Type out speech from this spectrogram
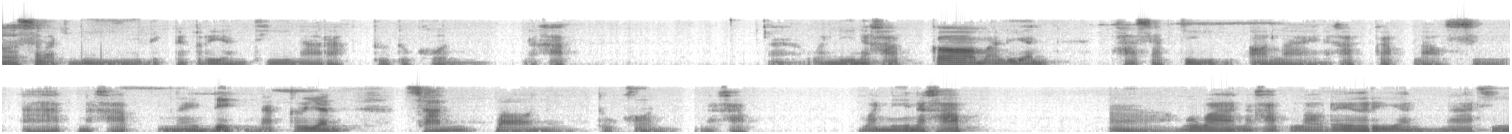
็สวัสดีเด็กนักเรียนที่น่ารักทุกๆคนนะครับ วันนี้นะครับก็มาเรียนภาษาจีนออนไลน์นะครับ กับเราซื้ออาร์ตนะครับ ในเด็กนักเรียนชั้นป .1 ทุกคนนะครับ วันนี้นะครับเมื่อวานนะครับเราได้เรียนหน้าที่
